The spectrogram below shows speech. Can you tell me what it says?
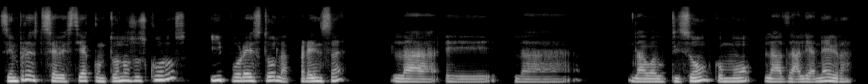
Siempre se vestía con tonos oscuros y por esto la prensa la, eh, la, la bautizó como la Dalia Negra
